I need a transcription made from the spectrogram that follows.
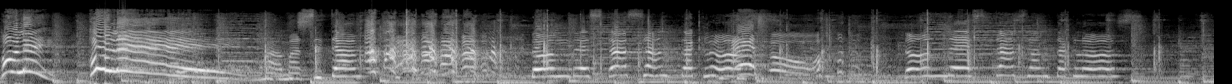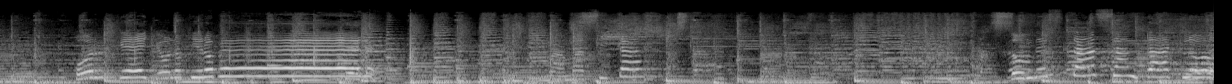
¡Ole! ¡Ole! Mamacita, ¿dónde está Santa Claus? ¡Eso! ¿Dónde está Santa Claus? Porque yo lo quiero ver. ¿Dónde está Santa Claus?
